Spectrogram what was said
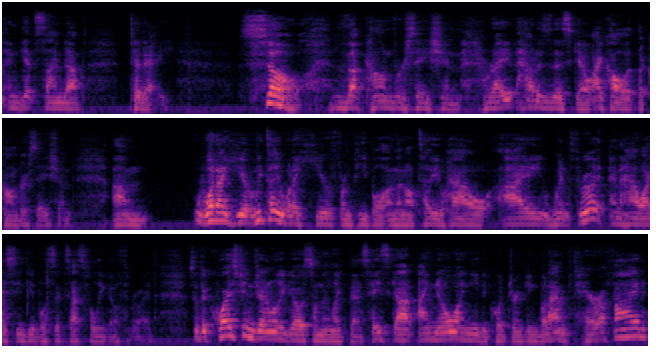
and get signed up today. So, the conversation, right? How does this go? I call it the conversation. Um, what I hear, let me tell you what I hear from people, and then I'll tell you how I went through it and how I see people successfully go through it. So the question generally goes something like this Hey, Scott, I know I need to quit drinking, but I'm terrified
